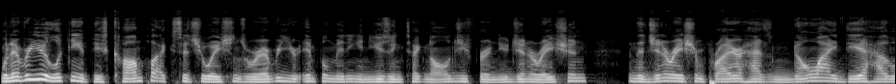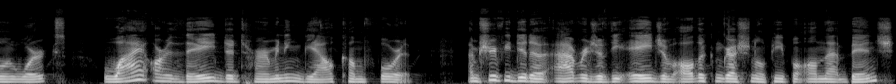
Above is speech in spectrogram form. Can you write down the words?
whenever you're looking at these complex situations, wherever you're implementing and using technology for a new generation, and the generation prior has no idea how it works, why are they determining the outcome for it? I'm sure if you did an average of the age of all the congressional people on that bench,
